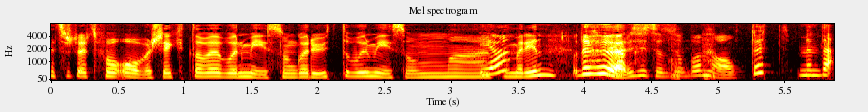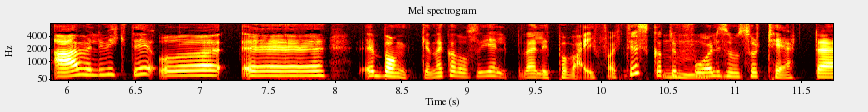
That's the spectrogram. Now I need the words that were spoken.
Rett og slett få oversikt over hvor mye som går ut, og hvor mye som uh, Ja. kommer inn. Og det høres ikke så banalt ut, men det er veldig viktig. Og eh, bankene kan også hjelpe deg litt på vei, faktisk. At du Mm. får liksom sorterte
